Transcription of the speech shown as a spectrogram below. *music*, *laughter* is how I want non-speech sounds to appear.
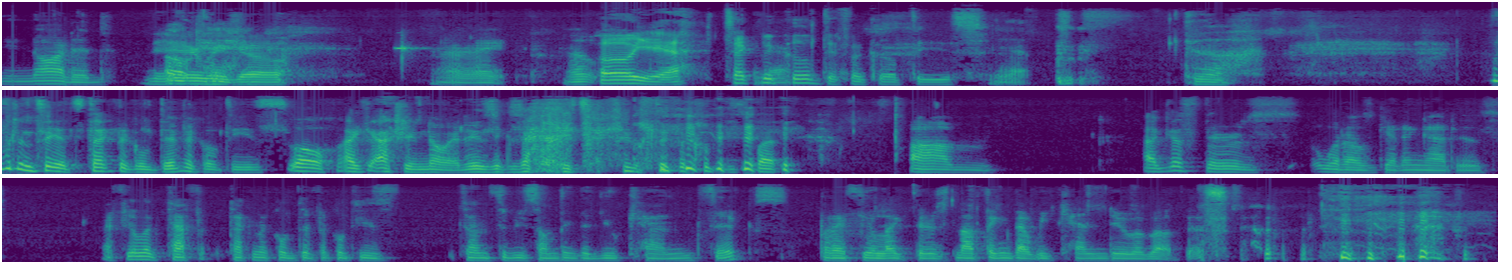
You nodded. There Okay. we go. All right. Oh, Oh yeah, technical difficulties. yeah. *clears throat* I wouldn't say it's technical difficulties. Well, I actually no, it is exactly *laughs* technical difficulties. *laughs* but um, I guess there's what I was getting at is, I feel like tef- technical difficulties tends to be something that you can fix, but I feel like there's nothing that we can do about this. *laughs*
